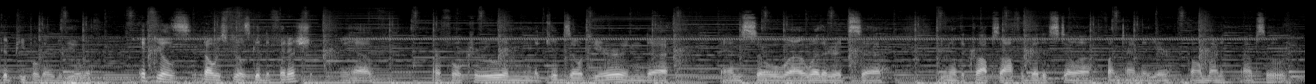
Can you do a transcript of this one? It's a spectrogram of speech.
good people there to deal with. It feels it always feels good to finish. We have our full crew and the kids out here, and and so whether it's you know the crops off a bit, it's still a fun time of the year. Columbine, absolutely.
